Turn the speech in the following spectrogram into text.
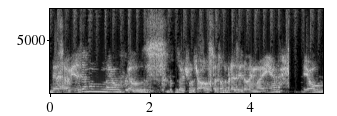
dessa vez eu não, eu, pelos últimos jogos, tanto do Brasil e da Alemanha, eu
